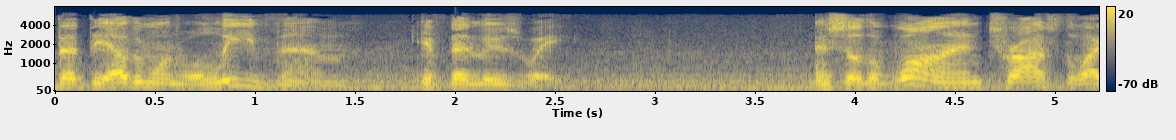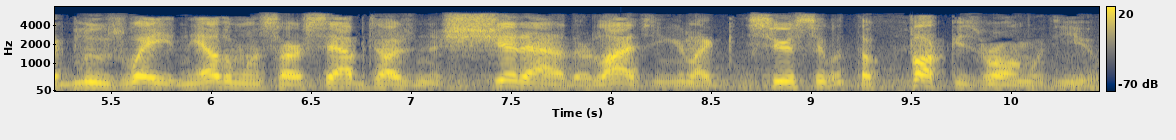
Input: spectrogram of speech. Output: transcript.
that the other one will leave them if they lose weight. And so the one tries to like lose weight and the other one starts sabotaging the shit out of their lives and you're like, seriously, what the fuck is wrong with you?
